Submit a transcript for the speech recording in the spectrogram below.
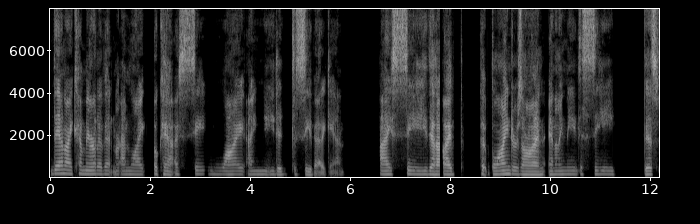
then I come out of it and I'm like, okay, I see why I needed to see that again. I see that I put blinders on and I need to see this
